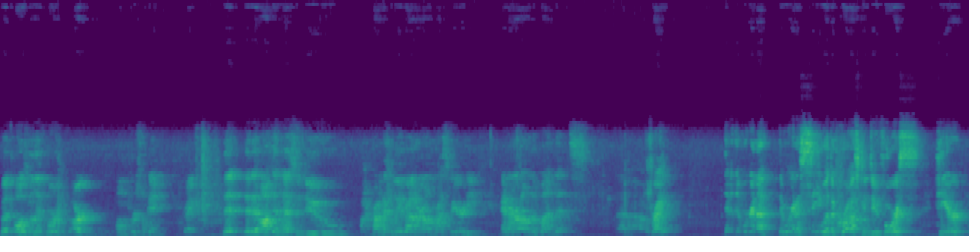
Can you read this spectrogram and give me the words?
but ultimately for our own personal gain, right? That, that it often has to do, ironically, about our own prosperity and our own abundance, uh, right? That, that, we're gonna that we're gonna see what the cross can do for us here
